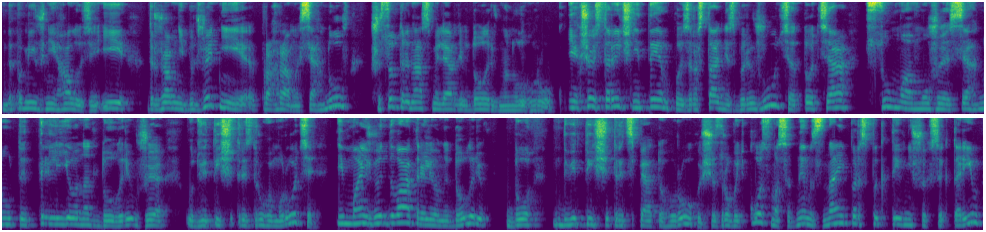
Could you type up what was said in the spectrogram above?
допоміжні галузі, і державні бюджетні програми, сягнув. 613 мільярдів доларів минулого року. Якщо історичні темпи зростання збережуться, то ця сума може сягнути трильйона доларів вже у 2032 році, і майже 2 трильйони доларів до 2035 року, що зробить космос одним з найперспективніших секторів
